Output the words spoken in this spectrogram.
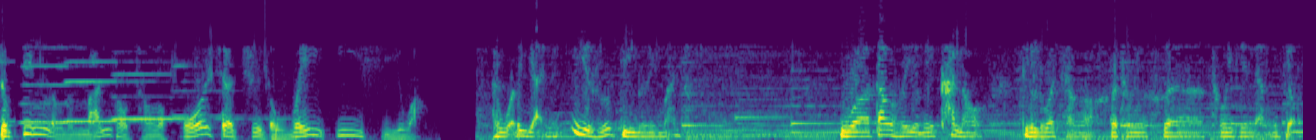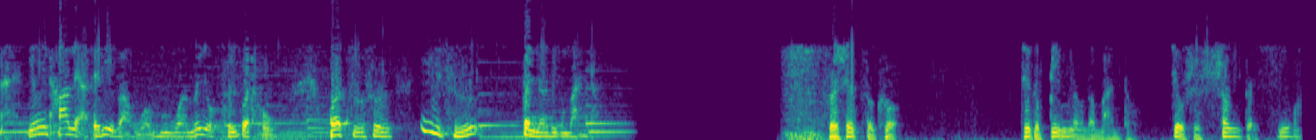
这冰冷的馒头成了活下去的唯一希望。我的眼睛一直盯着这个馒头，我当时也没看到这个罗强啊和程和程卫新两个交代，因为他俩在这边，我我没有回过头，我只是一直奔着这个馒头。此时此刻，这个冰冷的馒头就是生的希望。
